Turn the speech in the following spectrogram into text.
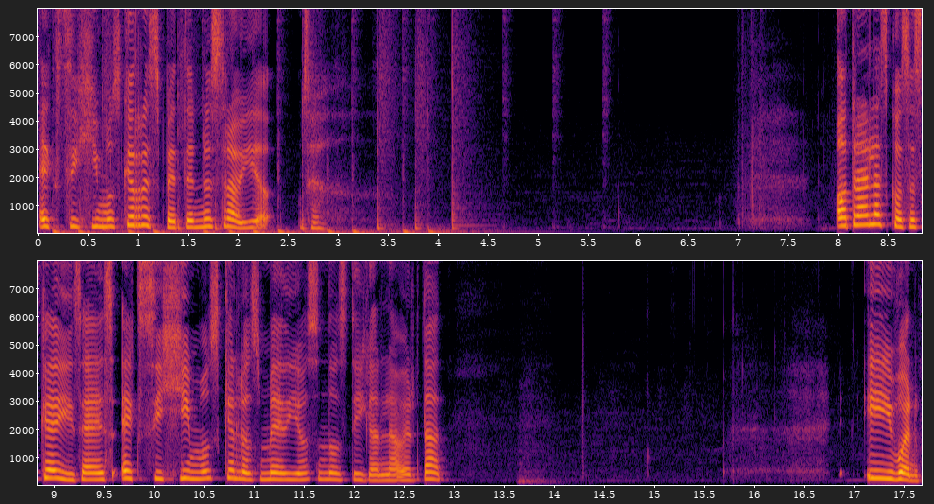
exigimos que respeten nuestra vida. O sea, Otra de las cosas que dice es exigimos que los medios nos digan la verdad. Y bueno,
